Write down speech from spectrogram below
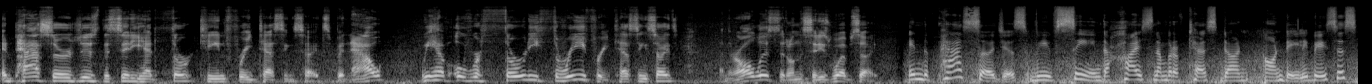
In past surges, the city had 13 free testing sites, but now we have over 33 free testing sites, and they're all listed on the city's website. In the past surges, we've seen the highest number of tests done on daily basis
